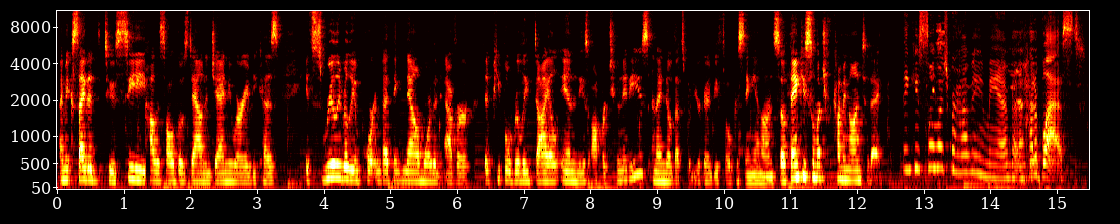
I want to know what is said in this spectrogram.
I'm excited to see how this all goes down in January because it's really, really important, I think, now more than ever, that people really dial in these opportunities. And I know that's what you're going to be focusing in on. So thank you so much for coming on today. Thank you so much for having me. I've had a blast.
